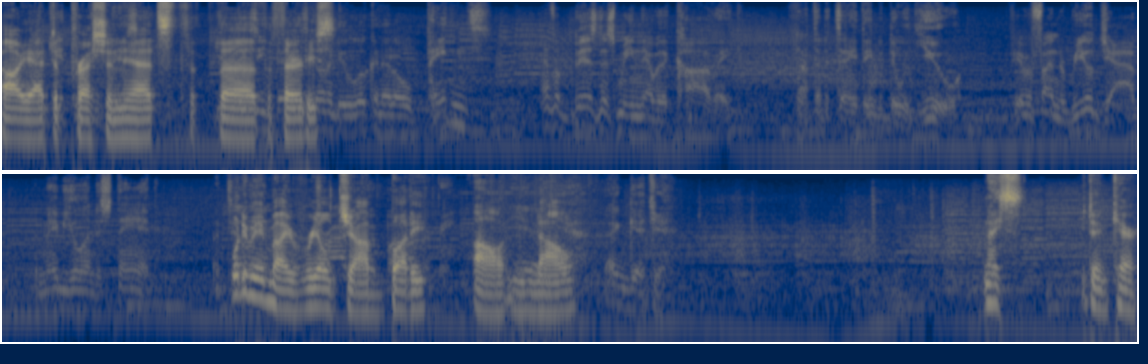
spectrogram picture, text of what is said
Oh yeah, get to be depression. Yeah, it's the the days 30s. Gonna be looking at old paintings. Have a business meeting there with a colleague. Not that it's anything to do with you. If you ever find a real job, then maybe you'll understand. What do you mean by real job, buddy? Oh Yeah, no. yeah, I get you. Nice. You didn't care.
